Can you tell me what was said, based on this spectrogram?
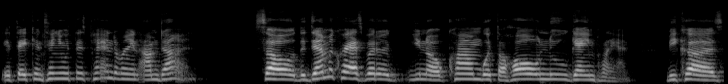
If they continue with this pandering, I'm done. So the Democrats better, you know, come with a whole new game plan because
